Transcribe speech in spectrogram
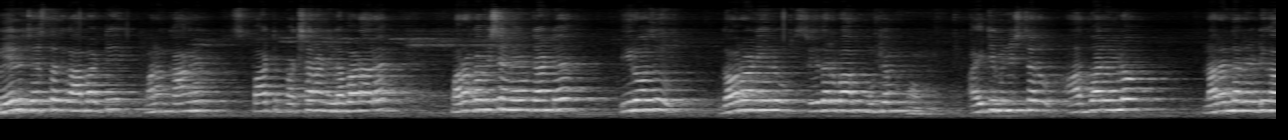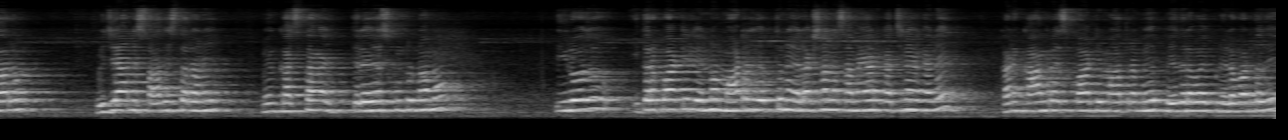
మేలు చేస్తుంది కాబట్టి మనం కాంగ్రెస్ పార్టీ పక్షాన నిలబడాలి. మరొక విషయం ఏమిటంటే ఈరోజు గౌరవనీయులు శ్రీధర్ బాబు ముఖ్యం ఐటీ మినిస్టర్ ఆధ్వర్యంలో నరేందర్ రెడ్డి గారు విజయాన్ని సాధిస్తారని మేము ఖచ్చితంగా తెలియజేసుకుంటున్నాము. ఈరోజు ఇతర పార్టీలు ఎన్నో మాటలు చెప్తున్న ఎలక్షన్ల సమయానికి వచ్చినాయి కానీ కానీ కాంగ్రెస్ పార్టీ మాత్రమే పేదల వైపు నిలబడుతుంది.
